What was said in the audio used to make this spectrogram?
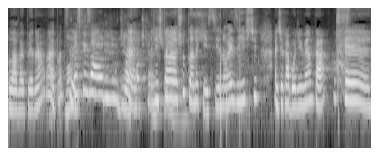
Lá vai pedrada? Ah, pode Vamos ser. pesquisar a origem de outro É, podcast. a gente tá chutando aqui. Se não existe, a gente acabou de inventar, porque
